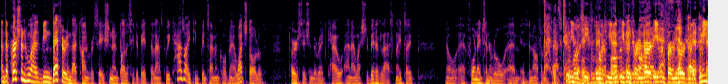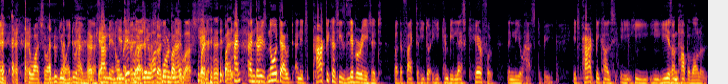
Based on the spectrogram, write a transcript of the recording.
And the person who has been better in that conversation and policy debate the last week has, I think, been Simon Coveney. I watched all of Thursday's and the Red Cow, and I watched a bit of last night's. I you know, uh, four nights in a row um, is an awful lot to ask anybody, even, for, even, even for a nerd, even for a nerd like me to watch. So I do, you know, I do have okay. family and home. You did well. You watched so more than I watched. Yeah. but, and, and there is no doubt, and it's part because he's liberated by the fact that he do, he can be less careful than Leo has to be. It's part because he he, he is on top of all of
